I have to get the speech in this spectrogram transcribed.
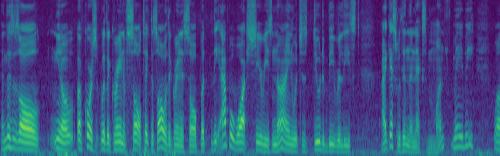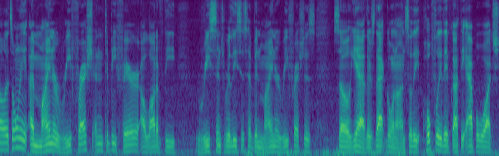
And this is all, you know, of course, with a grain of salt. Take this all with a grain of salt. But the Apple Watch Series 9, which is due to be released, I guess, within the next month, maybe, well, it's only a minor refresh, and to be fair, a lot of the recent releases have been minor refreshes. So yeah, there's that going on. So the hopefully they've got the Apple Watch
